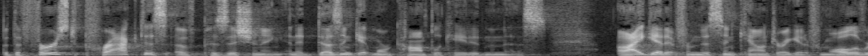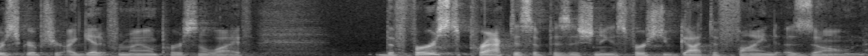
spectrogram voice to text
But the first practice of positioning, and it doesn't get more complicated than this, I get it from this encounter, I get it from all over Scripture, I get it from my own personal life. The first practice of positioning is first you've got to find a zone.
